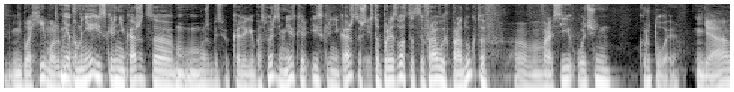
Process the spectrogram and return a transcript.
Неплохие, может Нет, ну быть. мне искренне кажется, может быть, вы, коллеги, поспорите, мне искр- искренне кажется, что производство цифровых продуктов э, в России очень крутое. Я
